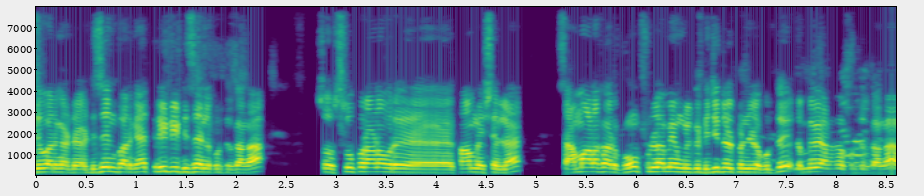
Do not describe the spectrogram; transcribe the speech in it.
இது பாருங்க டிசைன் பாருங்க. த்ரீ டி டிசைன்ல கொடுத்துருக்காங்க. ஸோ சூப்பரான ஒரு காம்பினேஷன்ல செம அழகா இருக்கும். ஃபுல்லாமே உங்களுக்கு டிஜிட்டல் பிரிண்டில் கொடுத்து ரொம்பவே அழகா கொடுத்துருக்காங்க.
